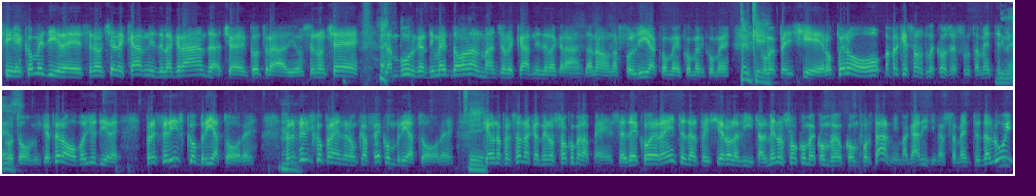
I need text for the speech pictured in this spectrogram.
Sì, è come dire, se non c'è le carni della granda, cioè il contrario, se non c'è l'hamburger di McDonald's mangio le carni della granda, no? Una follia come, come- come- Perché? come pensiero, però, ma perché sono due cose assolutamente Diverse. dicotomiche, però voglio dire, preferisco Briatore, preferisco prendere un caffè con Briatore, Mm. Sì. che è una persona che almeno so come la pensa ed è coerente dal pensiero alla vita, almeno so come com- comportarmi, magari diversamente da lui,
